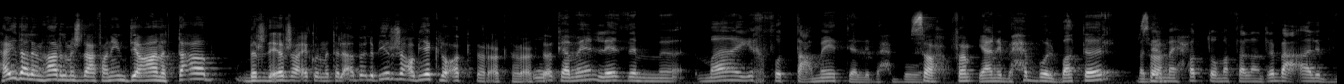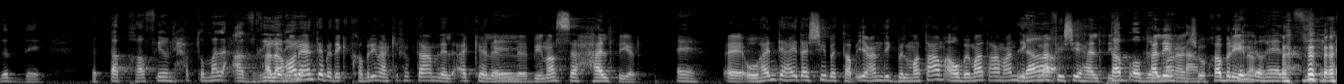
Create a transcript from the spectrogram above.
هيدا النهار اللي مش دعفانين دعان التعب برجع ارجع آكل مثل قبل بيرجعوا بياكلوا أكثر أكثر أكثر وكمان لازم ما يخفوا الطعمات يلي بحبوها صح ف... يعني بحبوا البتر بدل صح. ما يحطوا مثلا ربع قالب زبدة بالطبخة فيهم يحطوا ملعقة صغيرة هلا هون انت بدك تخبرينا كيف بتعمل الأكل إيه. اللي بينصح healthier إيه إيه وانت هيدا الشيء بتطبقيه عندك بالمطعم أو بمطعم عندك لا، ما في شيء healthy طبقوا بالمطعم خلينا نشوف خبرينا كله healthy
